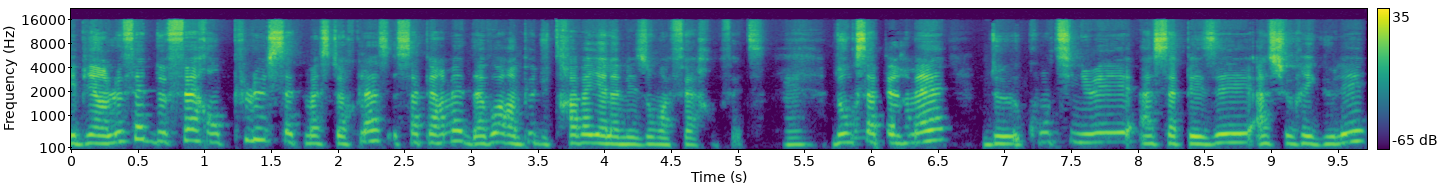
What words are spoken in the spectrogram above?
eh bien, le fait de faire en plus cette masterclass, ça permet d'avoir un peu du travail à la maison à faire, en fait. Mmh. Donc, ça permet de continuer à s'apaiser, à se réguler.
